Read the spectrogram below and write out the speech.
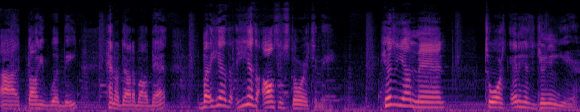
I thought he would be. Had no doubt about that. But he has a, he has an awesome story to me. Here's a young man towards end of his junior year.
